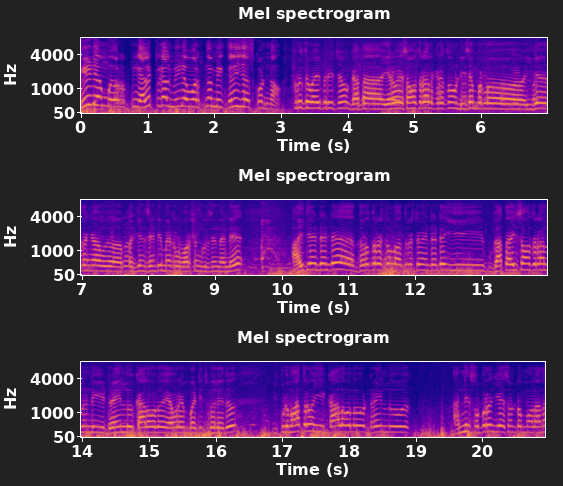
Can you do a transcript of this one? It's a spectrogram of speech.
మీడియం వర్కింగ్ ఎలక్ట్రికల్ మీడియం వర్క్గా మీకు తెలియజేసుకుంటున్నాం. ప్రకృతి వైపరీత్యం గత ఇరవై సంవత్సరాల క్రితం డిసెంబర్లో ఇదే విధంగా పద్దెనిమిది సెంటీమీటర్ల వర్షం కురిసిందండి. అయితే ఏంటంటే దురదృష్టంలో అదృష్టం ఏంటంటే ఈ గత ఐదు సంవత్సరాల నుండి ఈ డ్రైన్లు కాలువలు ఎవరేం పట్టించుకోలేదు. ఇప్పుడు మాత్రం ఈ కాలువలు డ్రైన్లు అన్నీ శుభ్రం చేసి ఉండటం మూలన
